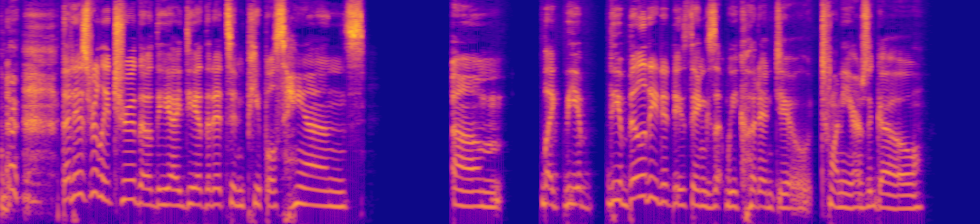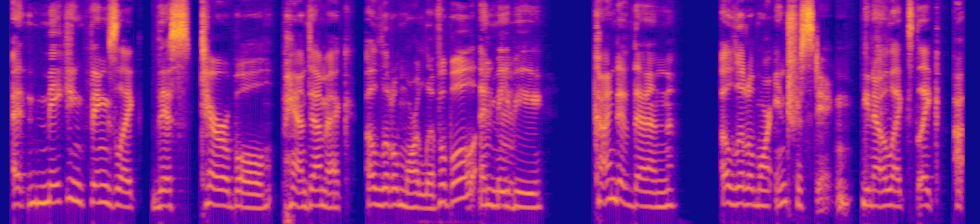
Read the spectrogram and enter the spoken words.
That is really true, though. The idea that it's in people's hands, um, like the the ability to do things that we couldn't do 20 years ago, and making things like this terrible pandemic a little more livable and Mhm. maybe kind of then a little more interesting. You know, like like. I,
